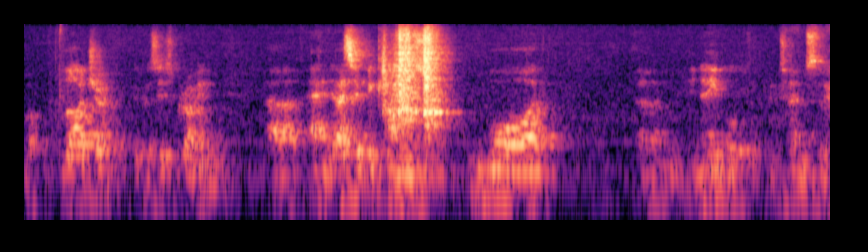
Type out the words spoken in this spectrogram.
well, larger because it's growing, uh, and as it becomes more um, enabled in terms of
